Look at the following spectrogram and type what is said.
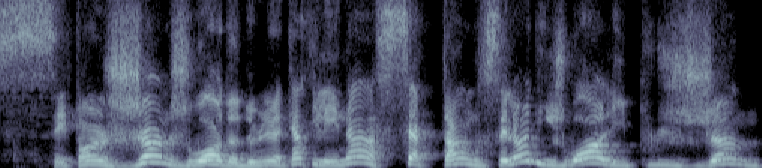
c'est un jeune joueur de 2024. Il est né en septembre. C'est l'un des joueurs les plus jeunes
